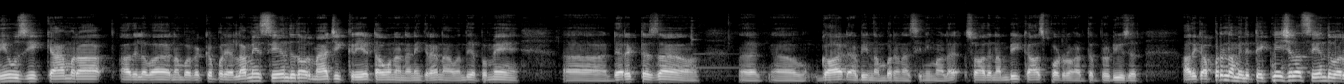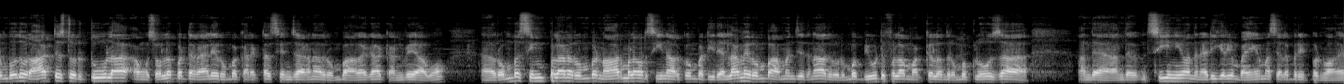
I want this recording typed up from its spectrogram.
மியூசிக் கேமரா அதில் வ நம்ம வைக்க போகிற எல்லாமே சேர்ந்து தான் ஒரு மேஜிக் க்ரியேட் ஆகும் நான் நினைக்கிறேன். நான் வந்து எப்போவுமே டேரக்டர்ஸ் தான் காட் அப்படின்னு நம்புகிறேன் நான் சினிமாவில் ஸோ அதை நம்பி காசு போடுறோம் அடுத்த ப்ரொடியூசர் அதுக்கப்புறம் நம்ம இந்த டெக்னீஷியனாக சேர்ந்து வரும்போது ஒரு ஆர்டிஸ்ட் ஒரு டூலாக அவங்க சொல்லப்பட்ட வேலையை ரொம்ப கரெக்டாக செஞ்சாங்கன்னா அது ரொம்ப அழகாக கன்வே ஆகும். ரொம்ப சிம்பிளான ரொம்ப நார்மலாக ஒரு சீனாக இருக்கும். பட் இது எல்லாமே ரொம்ப அமைஞ்சதுன்னா அது ரொம்ப பியூட்டிஃபுல்லாக மக்கள் வந்து ரொம்ப க்ளோஸாக அந்த அந்த சீனையும் அந்த நடிகரையும் பயங்கரமாக செலிப்ரேட் பண்ணுவாங்க.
